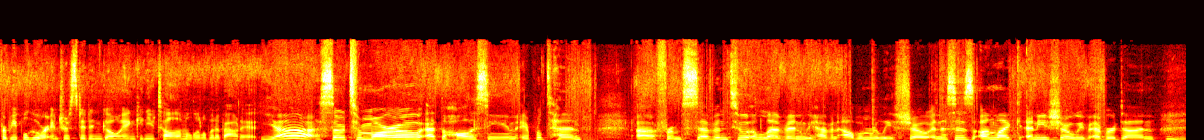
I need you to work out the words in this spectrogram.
For people who are interested in going, can you tell them a little bit about it? Yeah, so tomorrow at the Holocene, April 10th, uh, from 7 to 11, we have an album release show, and this is unlike any show we've ever done. Hmm.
